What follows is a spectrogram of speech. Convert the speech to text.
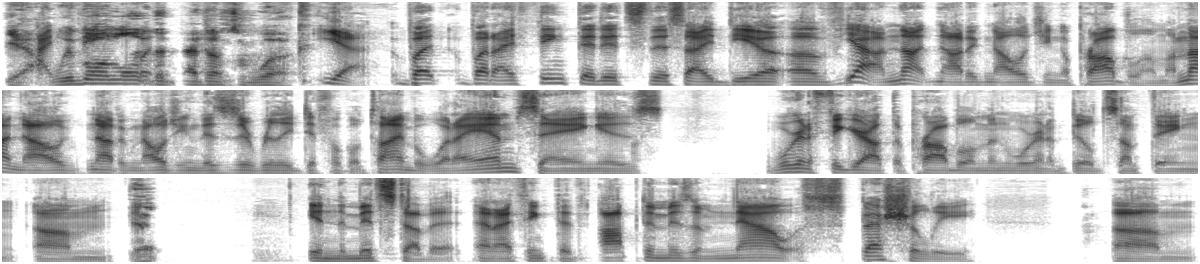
yeah. I we've think- all learned but- that that doesn't work. Yeah, but but I think that it's this idea of yeah, I'm not not acknowledging a problem. I'm not now not acknowledging this is a really difficult time. But what I am saying is we're going to figure out the problem and we're going to build something um, Yep. In the midst of it. And I think that optimism now, especially, um,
